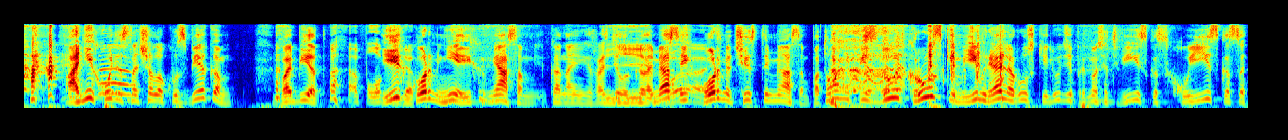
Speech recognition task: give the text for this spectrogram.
Они ходят сначала к узбекам в обед. Их кормят, не, их мясом, когда они разделывают когда мясо, их кормят чистым мясом. Потом они пиздуют к русским, и им реально русские люди приносят вискос, хуискосы.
